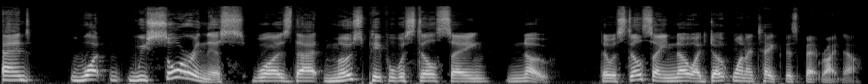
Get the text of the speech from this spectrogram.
And what we saw in this was that most people were still saying no. They were still saying, no, I don't want to take this bet right now.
